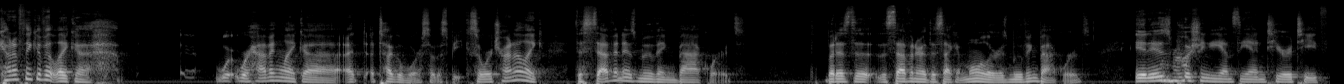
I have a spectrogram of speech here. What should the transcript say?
kind of think of it like a we're, we're having like a, a, a tug of war, so to speak. So we're trying to like the seven is moving backwards, but as the the seven or the second molar is moving backwards, it is pushing against the anterior teeth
